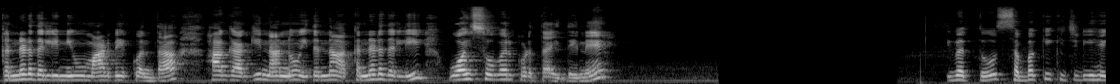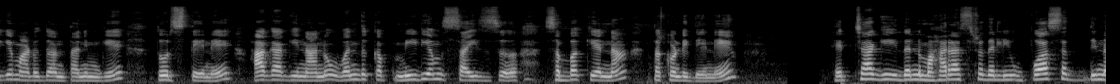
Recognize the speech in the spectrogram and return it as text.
ಕನ್ನಡದಲ್ಲಿ ನೀವು ಮಾಡಬೇಕು ಅಂತ. ಹಾಗಾಗಿ ನಾನು ಇದನ್ನು ಕನ್ನಡದಲ್ಲಿ ವಾಯ್ಸ್ ಓವರ್ ಕೊಡ್ತಾ ಇದ್ದೇನೆ. ಇವತ್ತು ಸಬ್ಬಕ್ಕಿ ಕಿಚಡಿ ಹೇಗೆ ಮಾಡೋದು ಅಂತ ನಿಮಗೆ ತೋರಿಸ್ತೇನೆ. ಹಾಗಾಗಿ ನಾನು ಒಂದು ಕಪ್ ಮೀಡಿಯಮ್ ಸೈಜ್ ಸಬ್ಬಕ್ಕಿಯನ್ನು ತಗೊಂಡಿದ್ದೇನೆ ಹೆಚ್ಚಾಗಿ ಇದನ್ನು ಮಹಾರಾಷ್ಟ್ರದಲ್ಲಿ ಉಪವಾಸದ ದಿನ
